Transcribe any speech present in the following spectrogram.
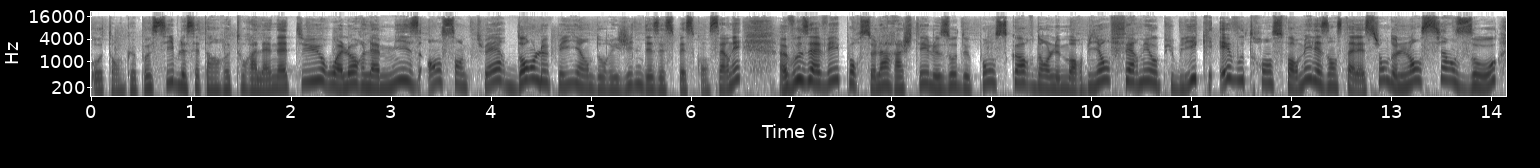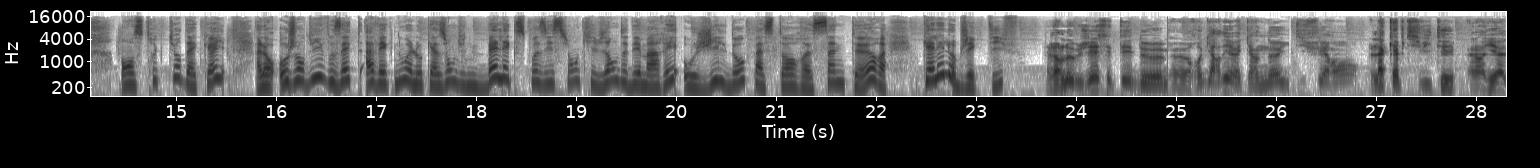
autant que possible, c'est un retour à la nature ou alors la mise en sanctuaire dans le pays hein, d'origine des espèces concernées. Vous avez pour cela racheté le zoo de Pont-Scorff dans le Morbihan, fermé au public, et vous transformez les installations de l'ancien zoo en structure d'accueil. Alors aujourd'hui, vous êtes avec nous à l'occasion d'une belle exposition qui vient de démarrer au Gildo Pastor Center. Quel est l'objectif? Alors l'objet c'était de euh, regarder avec un œil différent la captivité. Alors il y a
